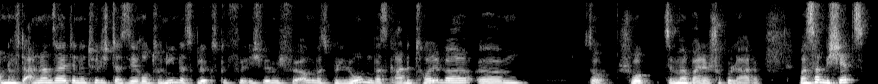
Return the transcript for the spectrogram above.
und auf der anderen Seite natürlich das Serotonin, das Glücksgefühl, ich will mich für irgendwas belohnen, was gerade toll war. Ähm, so, schwupp, sind wir bei der Schokolade. Was habe ich jetzt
